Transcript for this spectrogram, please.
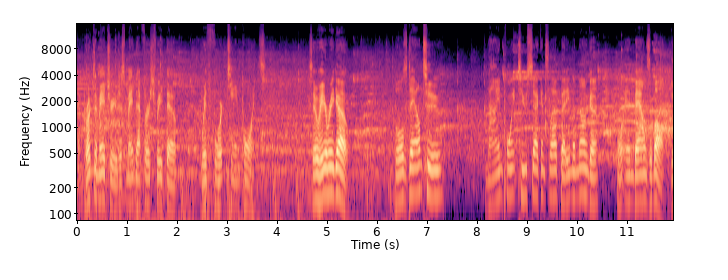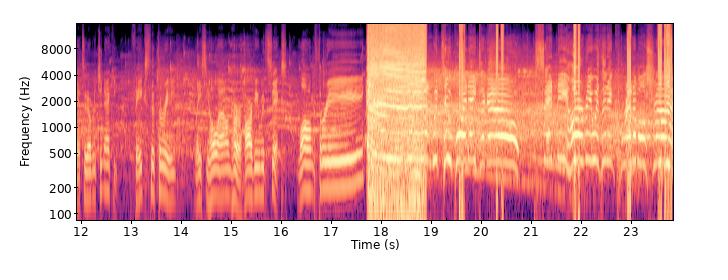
And Brooke Demetre just made that first free throw with 14 points. So here we go. Bulls down two. 9.2 seconds left. Betty Mununga will inbounds the ball. Gets it over to Tsineke. Fakes the three. Lacie Hull out on her. Harvey with six. Long three. Good! With 2.8 to go! Sydney Harvey with an incredible shot.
